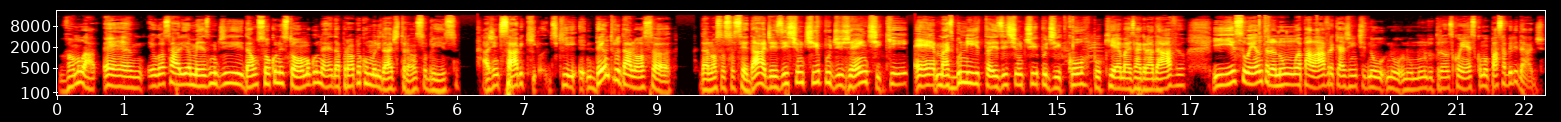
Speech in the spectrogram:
Vamos lá. É, eu gostaria mesmo de dar um soco no estômago né, da própria comunidade trans sobre isso. A gente sabe que, que dentro da nossa da nossa sociedade, existe um tipo de gente que é mais bonita, existe um tipo de corpo que é mais agradável, e isso entra numa palavra que a gente no, no, no mundo trans conhece como passabilidade.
